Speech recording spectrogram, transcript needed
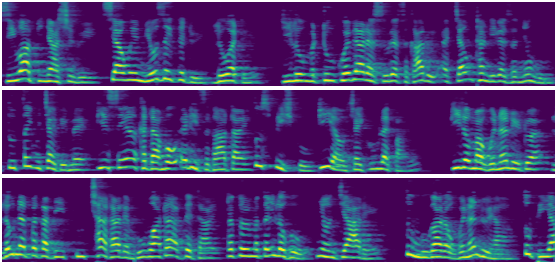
ဇီဝပညာရှင်တွေဆရာဝန်မျိုးစိတ်သစ်တွေလိုအပ်တယ်။ ဒီလိုမတူကွဲပြားတဲ့ဆိုတဲ့စကားတွေအကြောင်းထက်နေတဲ့ဇညုံကိုသူသိမ့်မကြိုက်ပေမဲ့ပြင်ဆင်အခက်တာမဟုတ်အဲ့ဒီစကားအတိုင်းသူ့ speech ကိုပြည့်အောင်ရိုက်ကူးလိုက်ပါတယ်။ပြီးတော့မှဝန်ထမ်းတွေအတွက်လုံနဲ့ပတ်သက်ပြီးသူချထားတဲ့မူဝါဒအသစ်တိုင်းတသွေမသိမ့်လို့ဖို့ညွှန်ကြားတယ်သူ့မူကတော့ဝန်ထမ်းတွေဟာသူ့ဖီယာ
